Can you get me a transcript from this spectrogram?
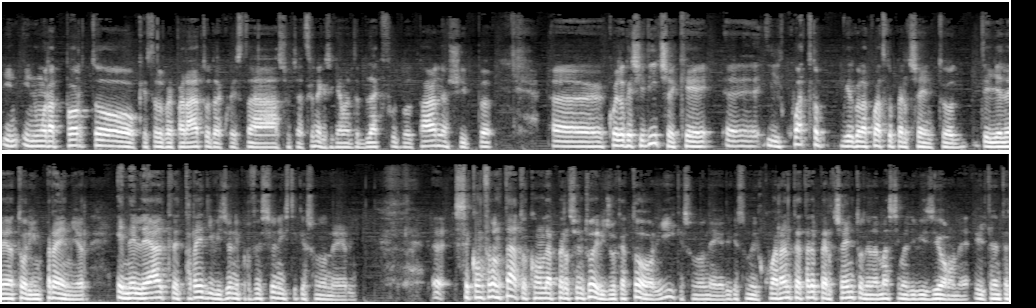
in, in, un rapporto che è stato preparato da questa associazione che si chiama The Black Football Partnership, eh, quello che ci dice è che eh, il 4,4% degli allenatori in Premier e nelle altre tre divisioni professionistiche sono neri. Eh, se confrontato con la percentuale di giocatori che sono neri, che sono il 43% nella massima divisione e il 30,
